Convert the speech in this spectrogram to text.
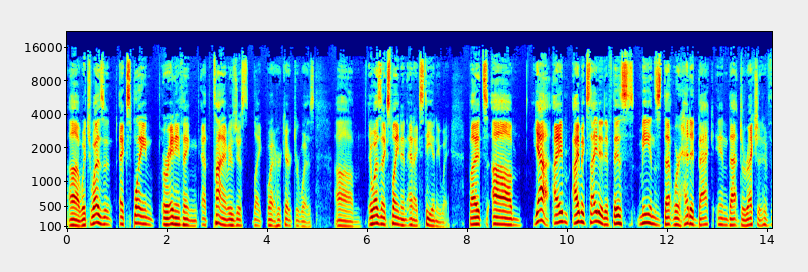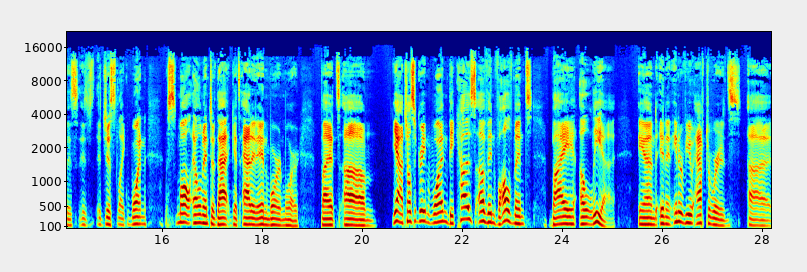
uh, which wasn't explained or anything at the time. It was just like what her character was. Um, it wasn't explained in NXT anyway. But um, yeah, I'm I'm excited if this means that we're headed back in that direction. If this is just like one small element of that gets added in more and more. But um, yeah, Chelsea Green won because of involvement by Aliyah. And in an interview afterwards, uh,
